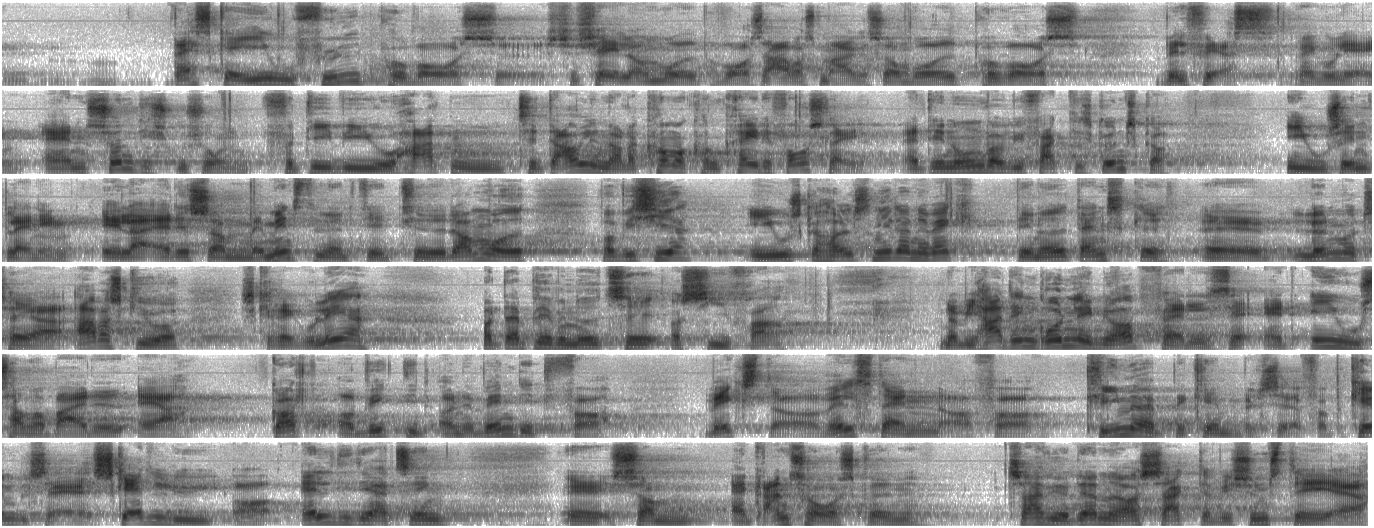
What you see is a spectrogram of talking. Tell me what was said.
hvad skal EU fylde på vores øh, sociale område, på vores arbejdsmarkedsområde, på vores velfærdsregulering, er en sund diskussion, fordi vi jo har den til daglig, når der kommer konkrete forslag. Er det nogen, hvor vi faktisk ønsker EU's indblanding, eller er det som med mindstelønsdirektivet et område, hvor vi siger, at EU skal holde snitterne væk? Det er noget, danske øh, lønmodtagere og arbejdsgiver skal regulere, og der bliver vi nødt til at sige fra. Når vi har den grundlæggende opfattelse, at EU-samarbejdet er godt og vigtigt og nødvendigt for vækst og velstand og for klimabekæmpelse og for bekæmpelse af skattely og alle de der ting, øh, som er grænseoverskridende, så har vi jo dermed også sagt, at vi synes, det er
